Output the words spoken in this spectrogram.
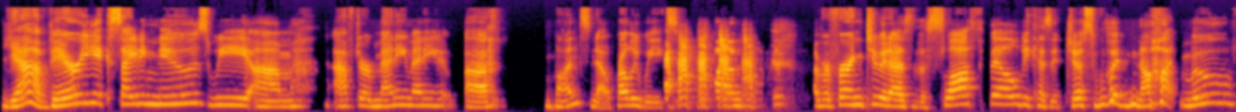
Yeah, very exciting news. We um after many, many uh months, no, probably weeks. um, I'm referring to it as the sloth bill because it just would not move.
